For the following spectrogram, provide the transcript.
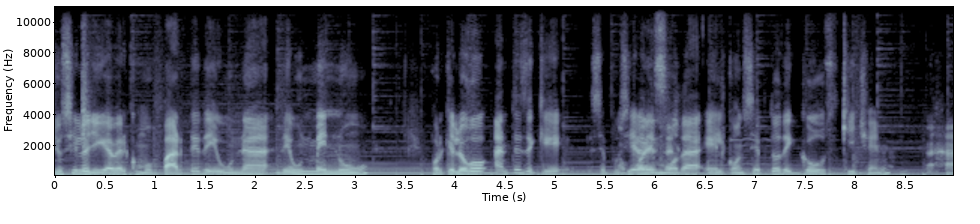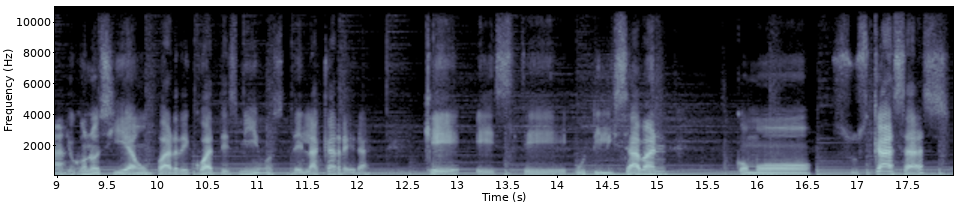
yo sí lo llegué a ver como parte de, una, de un menú, porque luego, antes de que se pusiera de moda el concepto de Ghost Kitchen, yo conocí a un par de cuates míos de la carrera que este, utilizaban como sus casas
